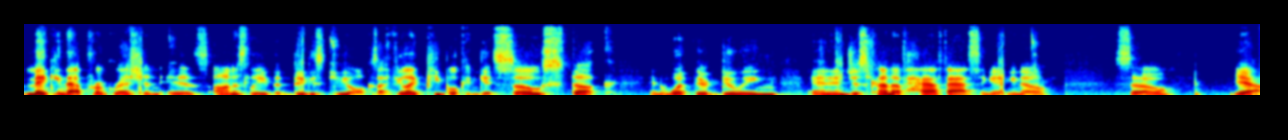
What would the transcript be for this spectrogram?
making that progression is honestly the biggest deal because I feel like people can get so stuck in what they're doing and in just kind of half-assing it, you know. So, yeah,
